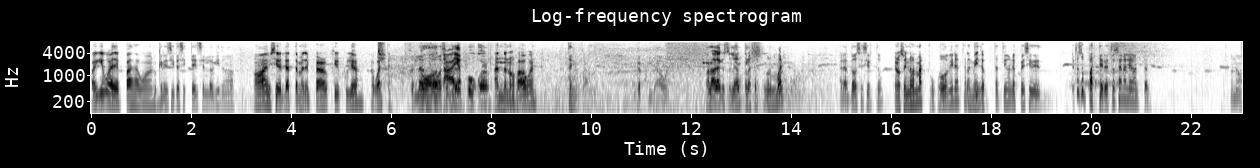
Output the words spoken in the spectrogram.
Ay, qué weá de pasa, weón. Porque necesita asistencia el loquito, ¿no? Ay, si la tarde temprano, que culiao. Aguanta. Son las Como 12, está weón. ahí, pues, weón. Ando enojado, weón. Está enojado. Tenga cuidado, weón. A la hora que se levanta la gente normal, pues. A las 12, ¿cierto? Yo no soy normal, pues, weón. Oh, mira, están teniendo una especie de... Estos son pasteros, estos se van a levantar. ¿O no?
